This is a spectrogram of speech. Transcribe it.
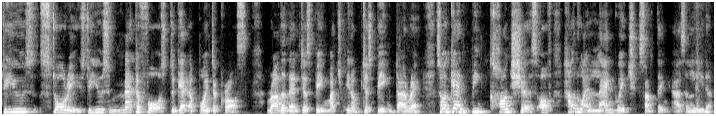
to use stories, to use metaphors to get a point across rather than just being much, you know, just being direct. So again, being conscious of how do I language something as a leader?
